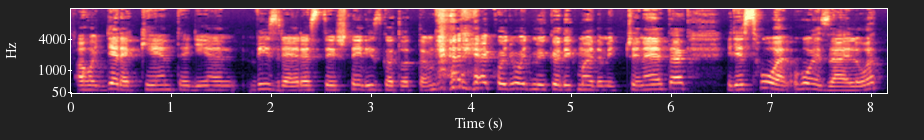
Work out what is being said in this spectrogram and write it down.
ahogy gyerekként egy ilyen vízreeresztésnél izgatottan várják, hogy hogy működik majd, amit csináltak, hogy ez hol, hol zajlott.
